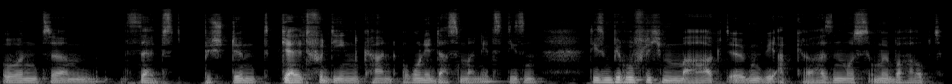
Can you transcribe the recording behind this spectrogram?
und ähm, selbstbestimmt Geld verdienen kann, ohne dass man jetzt diesen, diesen beruflichen Markt irgendwie abgrasen muss, um überhaupt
